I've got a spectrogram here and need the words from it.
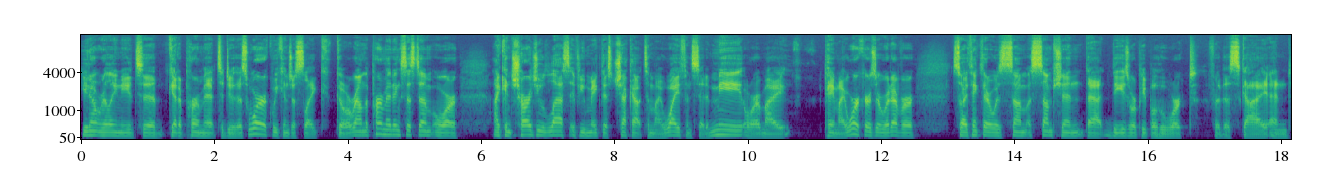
you don't really need to get a permit to do this work. We can just like go around the permitting system or I can charge you less if you make this check out to my wife instead of me or my pay my workers or whatever. So I think there was some assumption that these were people who worked for this guy and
